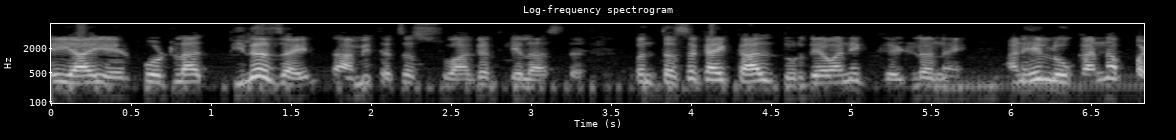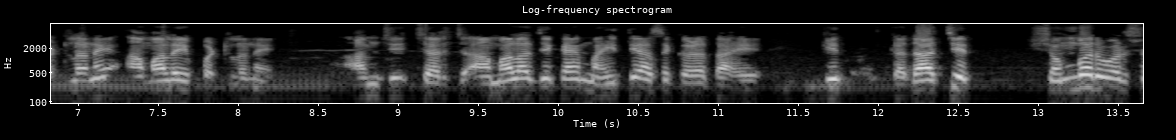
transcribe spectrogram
हे या एअरपोर्टला दिलं जाईल तर आम्ही त्याचं स्वागत केलं असतं. पण तसं काही काल दुर्दैवाने घडलं नाही. आणि हे लोकांना पटलं नाही आम्हालाही पटलं नाही. आमची चर्चा आम्हाला जे काही माहिती असं कळत आहे की कदाचित शंभर वर्ष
